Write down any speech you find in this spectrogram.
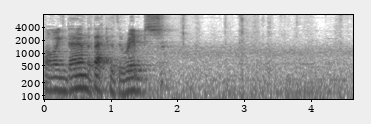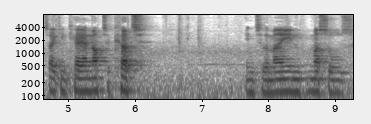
Following down the back of the ribs, taking care not to cut into the main muscles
